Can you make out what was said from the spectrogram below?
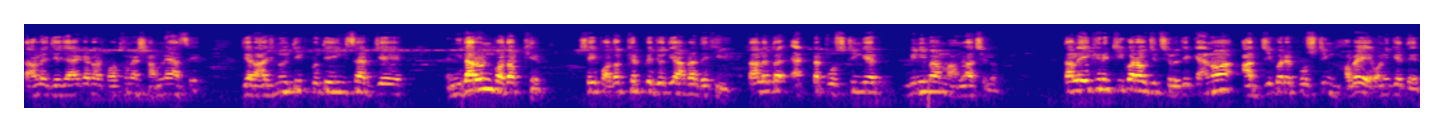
তাহলে যে জায়গাটা প্রথমে সামনে আসে যে রাজনৈতিক প্রতিহিংসার যে নিদারুণ পদক্ষেপ, সেই পদক্ষেপকে যদি আমরা দেখি, তাহলে তো একটা পোস্টিংয়ের মিনিমাম মামলা ছিল। তাহলে এইখানে কি করা উচিত ছিল? যে কেন আরজি করে পোস্টিং হবে অনিকেতের,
